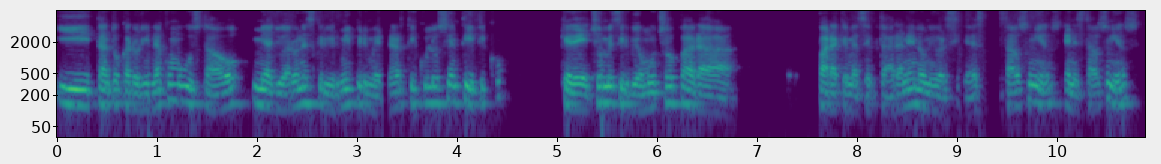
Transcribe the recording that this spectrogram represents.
Y tanto Carolina como Gustavo me ayudaron a escribir mi primer artículo científico, que de hecho me sirvió mucho para, para que me aceptaran en la Universidad de Estados Unidos, en Estados Unidos.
